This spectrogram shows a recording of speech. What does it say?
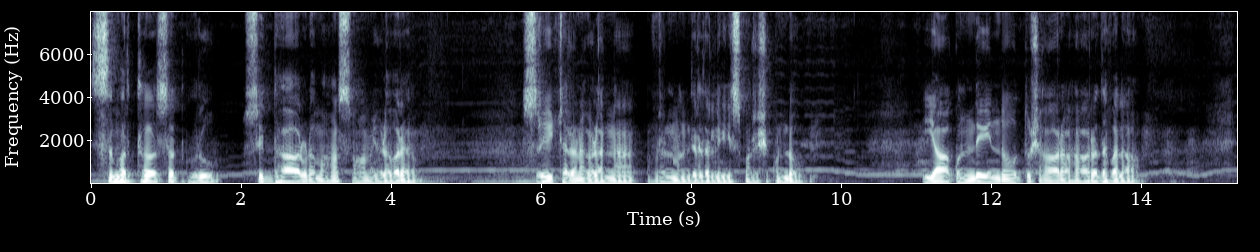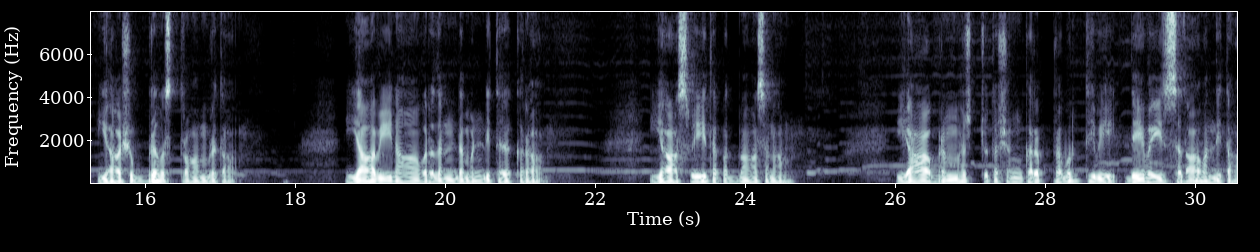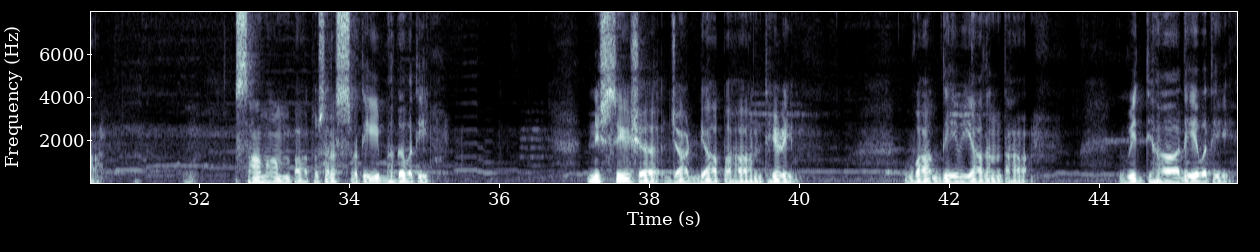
ಸಮರ್ಥ ಸದ್ಗುರು ಸಿದ್ಧಾರೂಢ ಮಹಾಸ್ವಾಮಿಗಳವರ ಶ್ರೀಚರಣಗಳನ್ನು ವೃನ್ಮಂದಿರದಲ್ಲಿ ಸ್ಮರಿಸಿಕೊಂಡು, ಯಾ ಕುಂದೇಂದು ತುಷಾರಹಾರಧವಲ, ಯಾ ಶುಭ್ರವಸ್ತ್ರಾಮೃತ, ಯಾ ವೀಣಾ ಕರ, ಯಾ ಶ್ವೇತಪದ್ಮಾಸನ ಯಾ ಬ್ರಹ್ಮಶ್ಚ್ಯುತಶಂಕರಪ್ರಬುದ್ಧಿವಿ ದೇವೈ ಸದಾ ವಂದಿತಾ. ಸಾಮಾಂ ಪಾತು ಸರಸ್ವತಿ ಭಗವತಿ. ನಿಶೇಷ ಜಾಡ್ಯಾಪಹ ಅಂಥೇಳಿ ವಾಗ್ದೇವಿಯಾದಂತಹ ವಿದ್ಯಾದೇವತೆ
